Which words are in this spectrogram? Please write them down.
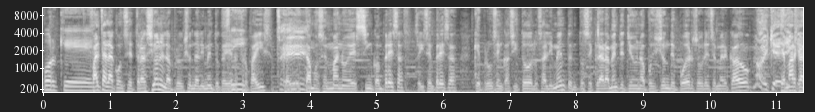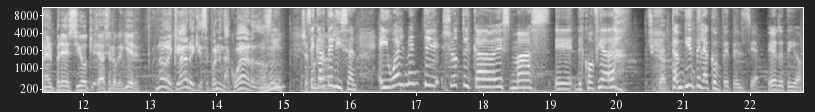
Porque. Falta la concentración en la producción de alimentos que hay en nuestro país. Sí. que estamos en manos de cinco empresas, seis empresas, que producen casi todos los alimentos. Entonces, claramente tienen una posición de poder sobre ese mercado. No, y que- te marcan que- el precio, te hace lo que quiere. No, y claro, y que se ponen de acuerdo. Sí, Se cartelizan. E igualmente yo estoy cada vez más eh, desconfiada claro. también de la competencia. Mira lo que te digo.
